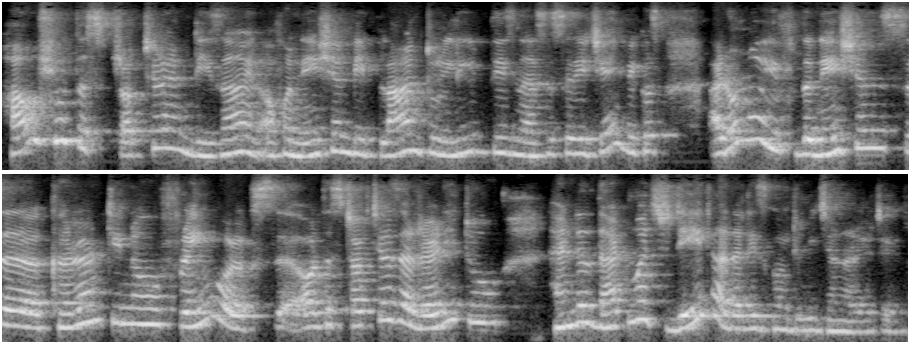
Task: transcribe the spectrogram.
how should the structure and design of a nation be planned to lead these necessary change because i don't know if the nation's uh, current you know frameworks uh, or the structures are ready to handle that much data that is going to be generated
